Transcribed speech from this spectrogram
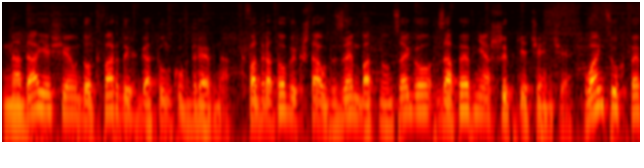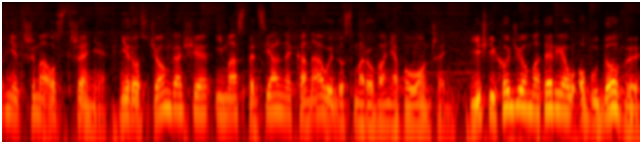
Nadaje się do twardych gatunków drewna. Kwadratowy kształt zęba tnącego zapewnia szybkie cięcie. Łańcuch pewnie trzyma ostrzenie, nie rozciąga się i ma specjalne kanały do smarowania połączeń. Jeśli chodzi o materiał obudowy,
